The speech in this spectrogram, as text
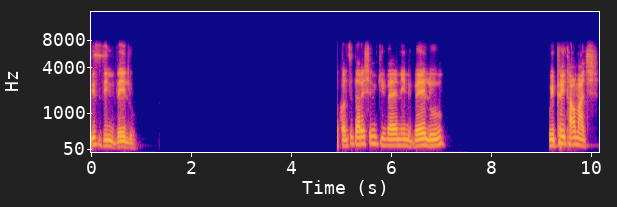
this is in value. Consideration given in value, we paid how much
